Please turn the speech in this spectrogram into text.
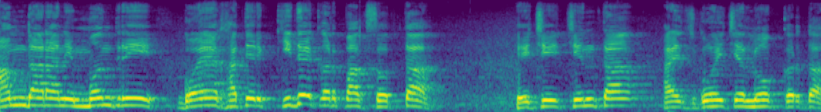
आमदार आनी मंत्री गोंया खातीर कितें करपाक सोदता? याची चिंता आज गोयचे लोक करता.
